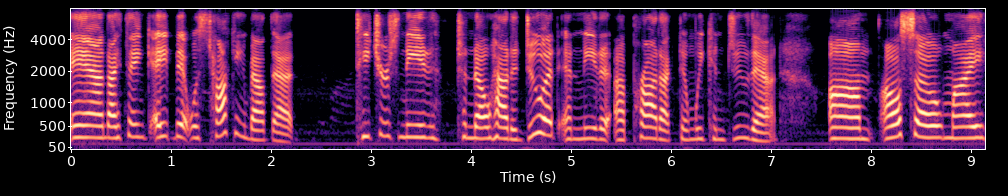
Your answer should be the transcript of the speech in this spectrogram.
and I think 8 bit was talking about that. Teachers need to know how to do it and need a, product, and we can do that. Um, also, my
